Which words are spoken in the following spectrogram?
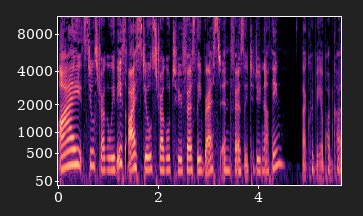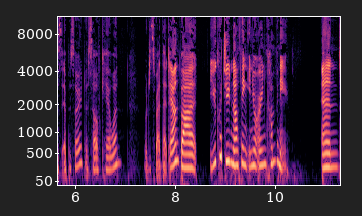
I still struggle with this. I still struggle to firstly rest and firstly to do nothing. That could be a podcast episode, a self care one. I'll just write that down. But you could do nothing in your own company. And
